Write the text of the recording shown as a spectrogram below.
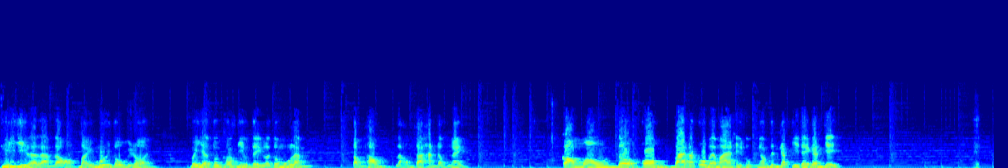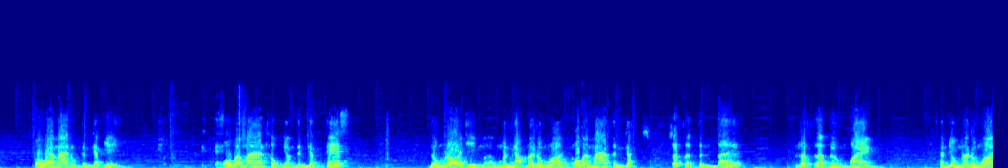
nghĩ gì là làm đó 70 tuổi rồi. Bây giờ tôi có nhiều tiền là tôi muốn làm tổng thống, là ông ta hành động ngay. Còn màu ôm Barack Obama thì thuộc nhóm tính cách gì đây các anh chị? Obama thuộc tính cách gì? Obama thuộc nhóm tính cách S. Đúng rồi, chị Minh Ngọc nói đúng rồi. Obama tính cách rất là tinh tế, rất là đường hoàng. Anh Dũng nói đúng rồi.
